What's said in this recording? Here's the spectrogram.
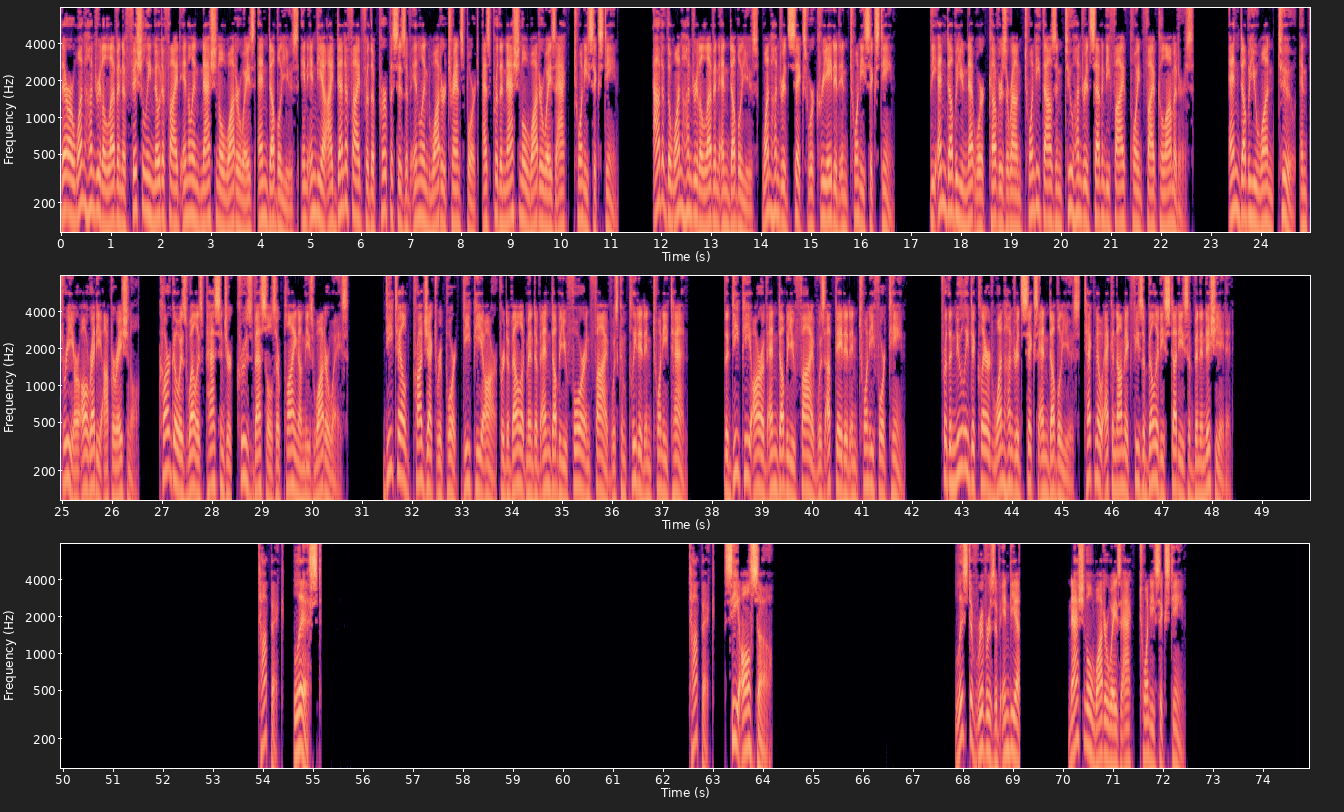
There are 111 officially notified Inland National Waterways (NWs) in India identified for the purposes of inland water transport, as per the National Waterways Act, 2016. Out of the 111 NWs, 106 were created in 2016. The NW network covers around 20,275.5 kilometers. NW 1, 2, and 3 are already operational. Cargo as well as passenger, cruise vessels are plying on these waterways. Detailed Project Report for development of NW4 and 5 was completed in 2010. The DPR of NW5 was updated in 2014. For the newly declared 106 NWs, techno-economic feasibility studies have been initiated. List See also. List of rivers of India. National Waterways Act, 2016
